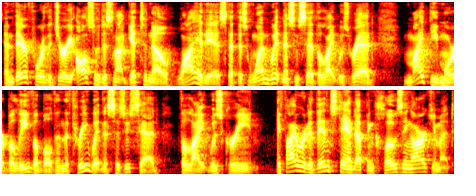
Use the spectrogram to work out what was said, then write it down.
And therefore, the jury also does not get to know why it is that this one witness who said the light was red might be more believable than the three witnesses who said the light was green. If I were to then stand up in closing argument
